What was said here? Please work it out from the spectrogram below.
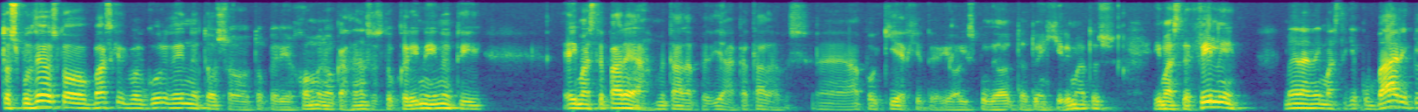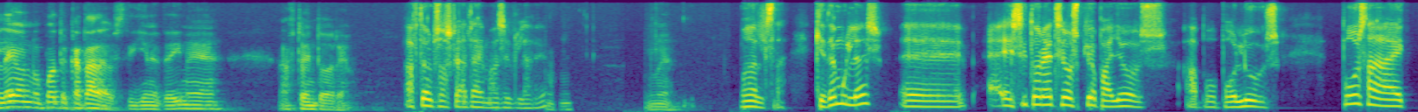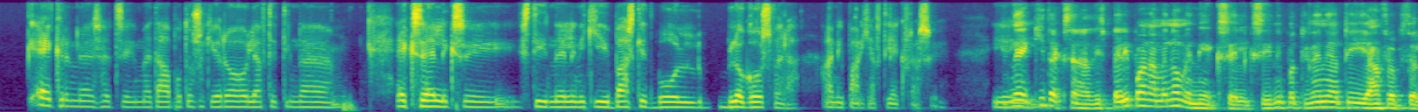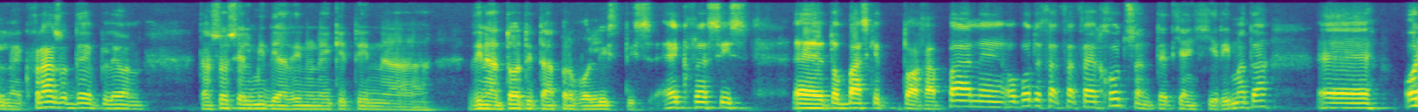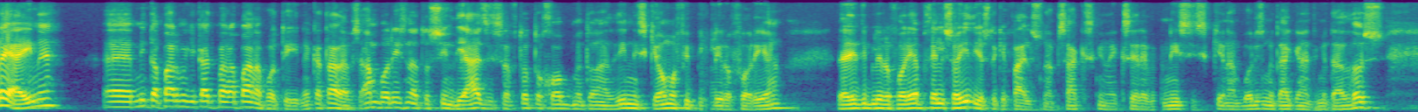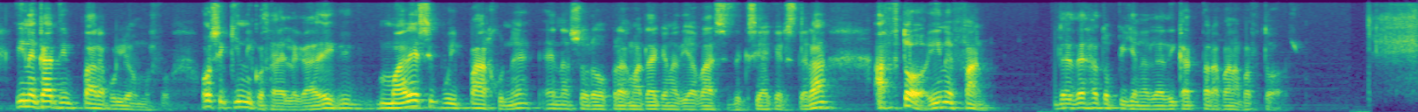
Το σπουδαίο στο Basketball Guru δεν είναι τόσο το περιεχόμενο, ο καθένας σας το κρίνει, είναι ότι είμαστε παρέα με τα άλλα παιδιά, κατάλαβες. Ε, από εκεί έρχεται η όλη σπουδαιότητα του εγχειρήματος. Είμαστε φίλοι, με έναν είμαστε και κουμπάρι πλέον, οπότε κατάλαβες τι γίνεται. Είναι... Αυτό είναι το ωραίο. Αυτό είναι που σας κρατάει μαζί δηλαδή. Ναι. Μάλιστα. Και δεν μου λες, ε, εσύ τώρα έτσι ως πιο παλιός από πολλούς, πώς θα έκρινες έτσι μετά από τόσο καιρό όλη αυτή την ε, εξέλιξη στην ελληνική basketball blogosfera, αν υπάρχει αυτή η έκφραση; Ναι, κοίταξε να δεις. Περίπου αναμενόμενη εξέλιξη είναι υπό την έννοια ότι οι άνθρωποι θέλουν να εκφράζονται. Πλέον τα social media δίνουν και την δυνατότητα προβολής της έκφρασης. Ε, το μπάσκετ το αγαπάνε, οπότε θα, θα, θα ερχόντουσαν τέτοια εγχειρήματα. Ε, ωραία είναι, ε, μην τα πάρουμε και κάτι παραπάνω από ό,τι είναι. Κατάλαβες. Αν μπορείς να το συνδυάζεις αυτό το χόμπι με το να δίνεις και όμορφη πληροφορία, Δηλαδή την πληροφορία που θέλεις ο ίδιος στο κεφάλι σου να ψάξεις και να εξερευνήσεις και να μπορείς μετά και να τη μεταδώσεις, είναι κάτι πάρα πολύ όμορφο. Ως εκείνικο θα έλεγα. Ε, μου αρέσει που υπάρχουν ένα σωρό πραγματάκια να διαβάσεις δεξιά και αριστερά. Αυτό είναι φαν. Δεν, δεν θα το πήγαινα δηλαδή κάτι παραπάνω από αυτό.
